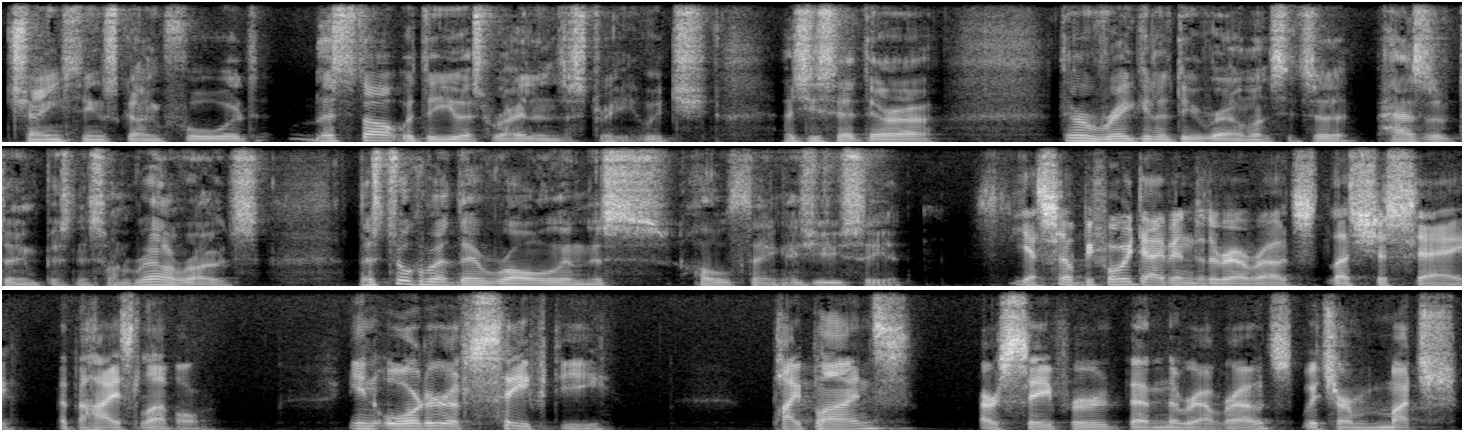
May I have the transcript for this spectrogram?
change things going forward. Let's start with the US rail industry, which, as you said, there are there are regular derailments. It's a hazard of doing business on railroads. Let's talk about their role in this whole thing as you see it. Yes. Yeah, so before we dive into the railroads, let's just say at the highest level, in order of safety, pipelines are safer than the railroads, which are much,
